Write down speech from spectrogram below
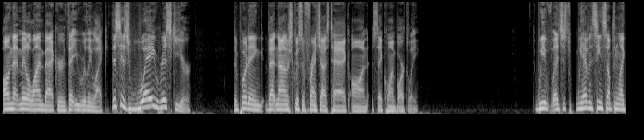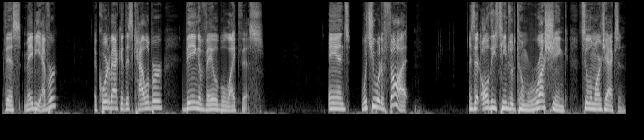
on that middle linebacker that you really like. This is way riskier than putting that non exclusive franchise tag on Saquon Barkley. We've just we haven't seen something like this maybe ever. A quarterback of this caliber being available like this. And what you would have thought is that all these teams would come rushing to Lamar Jackson,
